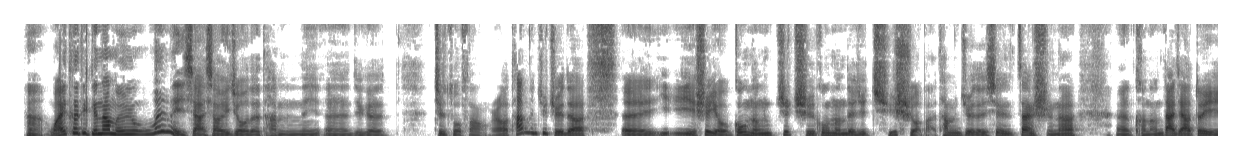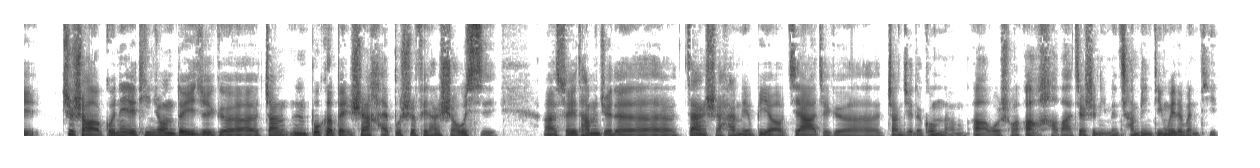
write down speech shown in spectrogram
嗯，我还特地跟他们问了一下小宇宙的他们那呃这个制作方，然后他们就觉得呃也也是有功能支持功能的就取舍吧。他们觉得现暂时呢，呃，可能大家对至少国内的听众对这个章嗯播客本身还不是非常熟悉。啊，所以他们觉得暂时还没有必要加这个章节的功能啊。我说啊，好吧，这是你们产品定位的问题。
